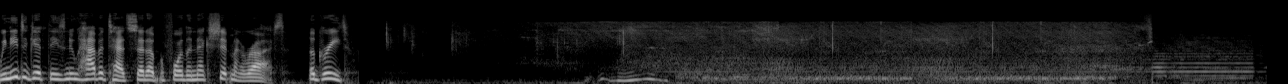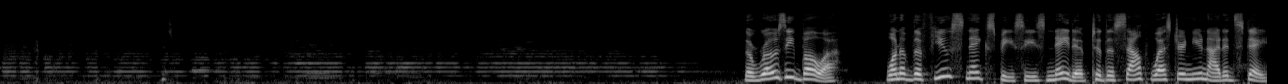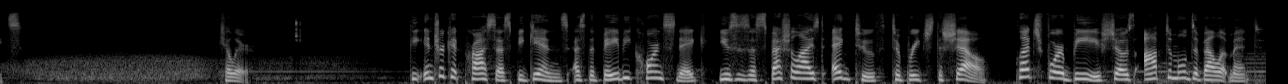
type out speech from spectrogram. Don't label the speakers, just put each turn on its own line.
We need to get these new habitats set up before the next shipment arrives. Agreed. The rosy boa, one of the few snake species native to the southwestern United States. Killer. The intricate process begins as the baby corn snake uses a specialized egg tooth to breach the shell. Clutch 4b shows optimal development.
